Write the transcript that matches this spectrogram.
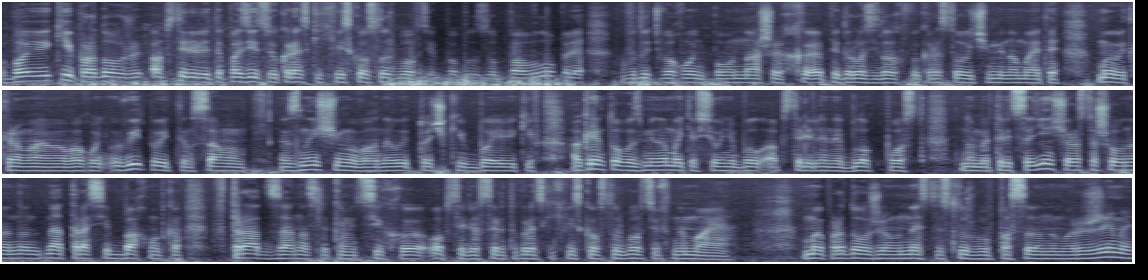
Бойовики продовжують обстрілювати позиції українських військовослужбовців поблизу Павлополя, ведуть вогонь по наших е, підрозділах, використовуючи міномети. Ми відкриваємо вогонь у відповідь, тим самим знищуємо вогневі точки бойовиків. А крім того, з мінометів сьогодні був обстріляний блокпост номер 31, що розташований на, на трасі Бахмутка. Втрат за наслідками цих е, обстрілів серед українських військовослужбовців немає. Ми продовжуємо нести службу в посиленому режимі.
